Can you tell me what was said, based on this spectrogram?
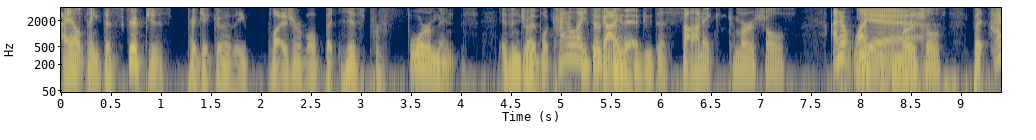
I don't think the script is particularly pleasurable, but his performance is enjoyable. Kind of like the does guys who do the Sonic commercials. I don't like Yeah. the commercials, but I,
